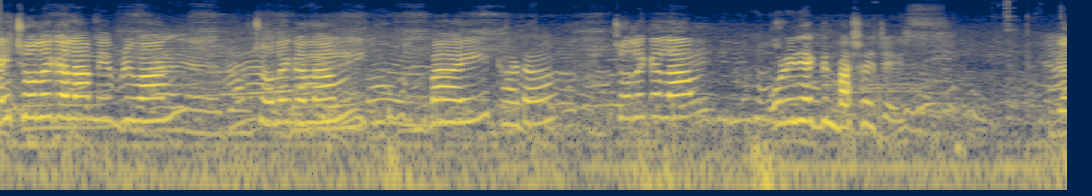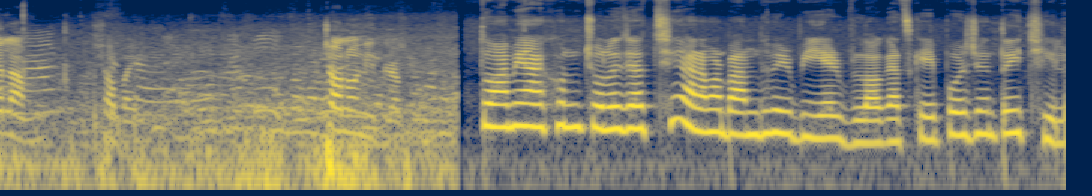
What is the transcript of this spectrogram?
এই চলে গেলাম এভরিওয়ান চলে গেলাম। বাই টাটা। চলে গেলাম। ওরিন একদিন বাসায় যাইস। গেলাম সবাই। চলো নিদ্রাপুর। তো আমি এখন চলে যাচ্ছি আর আমার বান্ধবীর বিয়ের ব্লগ আজকে এই পর্যন্তই ছিল।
